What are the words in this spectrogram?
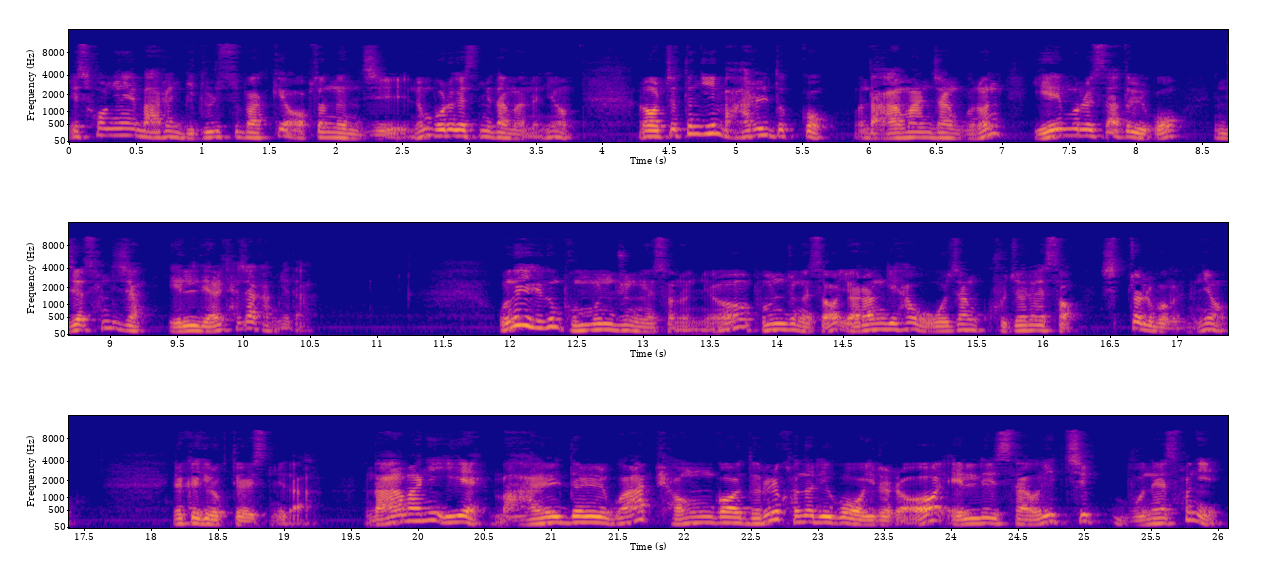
이 소녀의 말을 믿을 수밖에 없었는지는 모르겠습니다만은요. 어쨌든 이 말을 듣고 나아만 장군은 예물을 싸들고 이제 선지자 엘리야를 찾아갑니다. 오늘 읽은 본문 중에서는요, 본문 중에서 열왕기하 5장 9절에서 10절을 보면은요, 이렇게 기록되어 있습니다. 나만이 이에 말들과 병거들을 거느리고 이르러 엘리사의 집 문에 서니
